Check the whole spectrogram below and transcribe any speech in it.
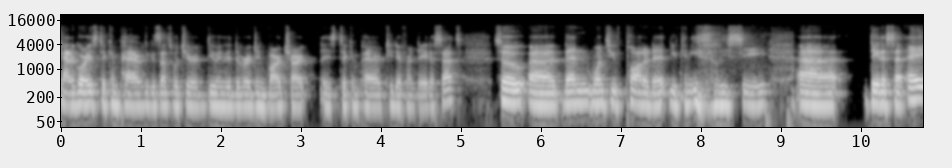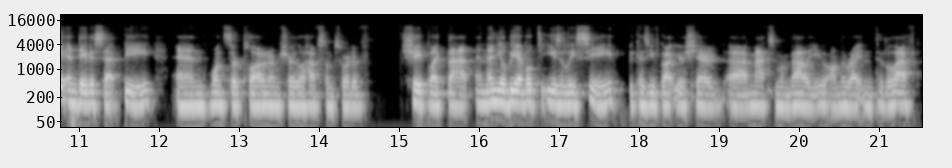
categories to compare because that's what you're doing the diverging bar chart is to compare two different data sets. So uh, then once you've plotted it, you can easily see uh, data set A and data set B. And once they're plotted, I'm sure they'll have some sort of shape like that. And then you'll be able to easily see, because you've got your shared uh, maximum value on the right and to the left,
